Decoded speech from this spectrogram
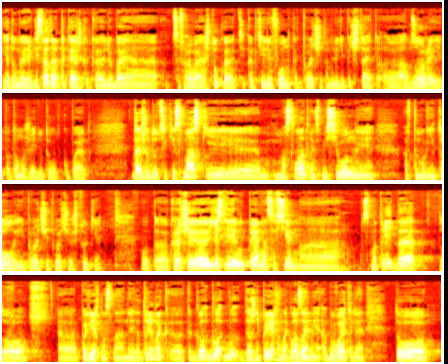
я думаю, регистратор такая же, как любая цифровая штука, как телефон, как прочие, там люди почитают э, обзоры и потом уже идут его покупают. Дальше идут всякие смазки, масла трансмиссионные, автомагнитолы и прочие-прочие штуки. Вот, э, короче, если вот прямо совсем э, смотреть, да, то поверхностно на этот рынок, как, даже не поверхностно, а глазами обывателя, то Э,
